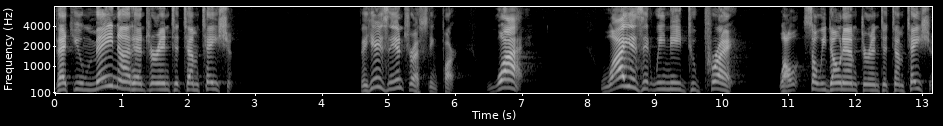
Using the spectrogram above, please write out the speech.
that you may not enter into temptation. Now, here's the interesting part. Why? Why is it we need to pray? Well, so we don't enter into temptation.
